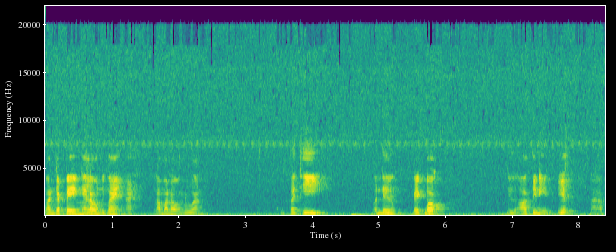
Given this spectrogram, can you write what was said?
มันจะแปลงให้เราหรือไม่นะ เรามาลองดูกัน ไปที่เหมือนเดิม backbox หรือ alternate s นะครับ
